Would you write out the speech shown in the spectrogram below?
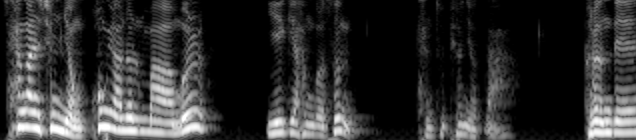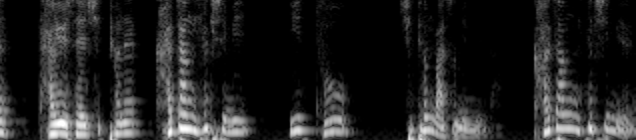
상한 심령, 통회하는 마음을 얘기한 것은 단 두 편이었다. 그런데 다윗의 시편의 가장 핵심이 이 두 시편 말씀입니다. 가장 핵심이에요.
